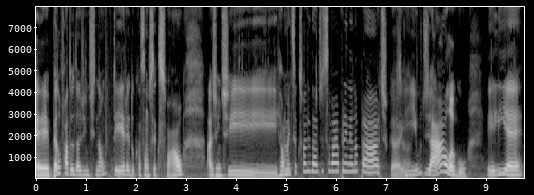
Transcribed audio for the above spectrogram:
é, pelo fato da gente não ter educação sexual, a gente realmente sexualidade você vai aprender na prática. Exato. E o diálogo ele é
